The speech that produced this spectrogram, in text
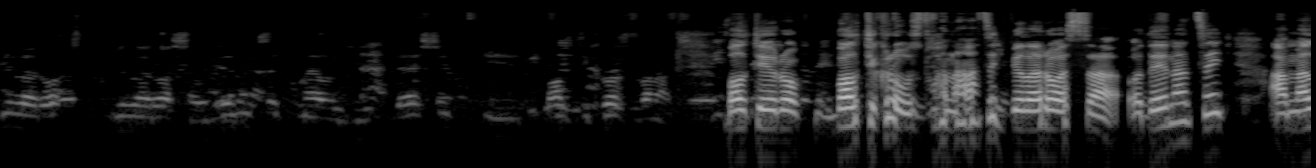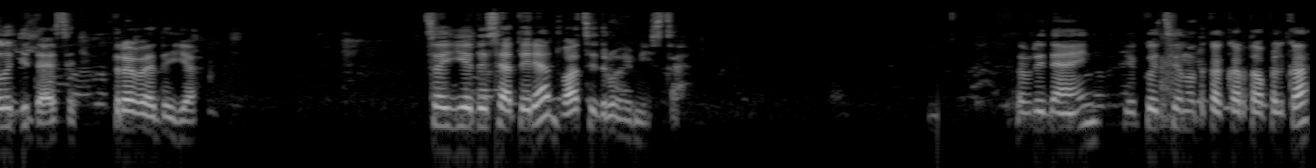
Біла, біла роса 11, мелоді 10 і Балтік Рос 12. Балтірок, Балтік Роуз 12, Білороса 11, а Мелоді 10. Три види є. Це є 10 ряд, 22 місце. Добрий день. Яку ціну така картопелька?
